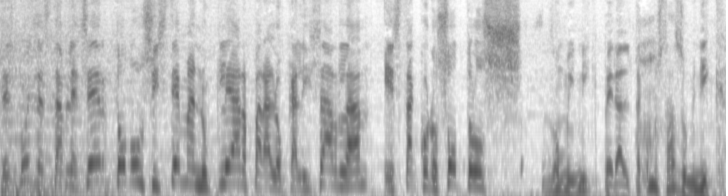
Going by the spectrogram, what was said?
Después de establecer todo un sistema nuclear para localizarla, está con nosotros Dominique Peralta. ¿Cómo estás, Dominique?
